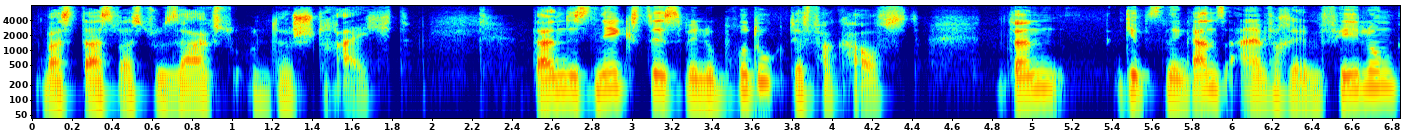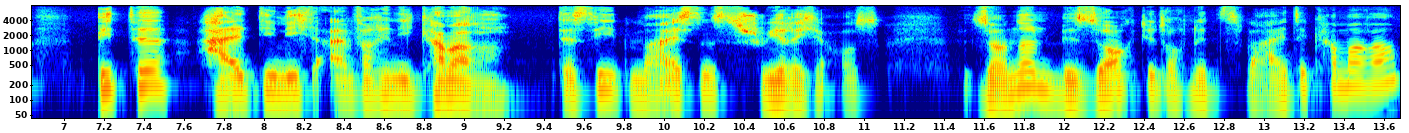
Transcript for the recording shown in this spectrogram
was das, was du sagst, unterstreicht. Dann das nächste ist, wenn du Produkte verkaufst, dann gibt es eine ganz einfache Empfehlung. Bitte halt die nicht einfach in die Kamera. Das sieht meistens schwierig aus, sondern besorg dir doch eine zweite Kamera,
